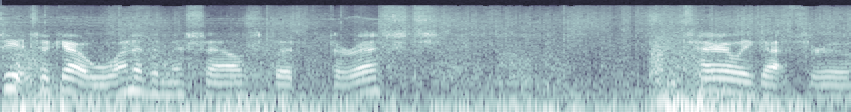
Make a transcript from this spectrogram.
See it took out one of the missiles, but the rest entirely got through.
